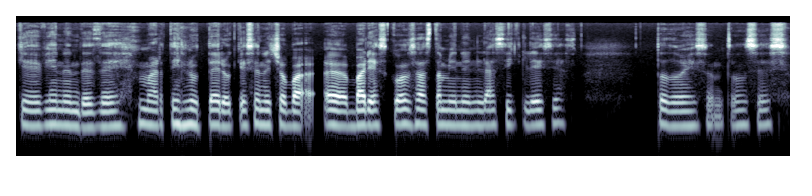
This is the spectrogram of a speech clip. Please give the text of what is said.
Que vienen desde Martín Lutero, que se han hecho eh, varias cosas también en las iglesias, todo eso, entonces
